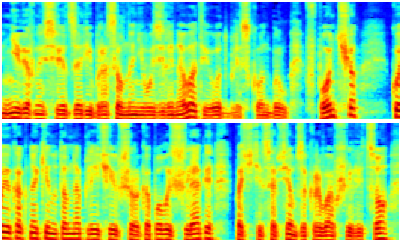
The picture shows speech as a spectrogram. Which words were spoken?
Неверный свет зари бросал на него зеленоватый отблеск. Он был в пончо, кое-как накинутом на плечи и в широкополой шляпе, почти совсем закрывавшей лицо, —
